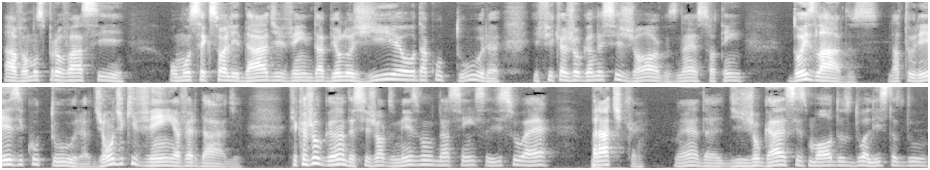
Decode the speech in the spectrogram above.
Ah, vamos provar se homossexualidade vem da biologia ou da cultura e fica jogando esses jogos, né? Só tem dois lados, natureza e cultura. De onde que vem a verdade? Fica jogando esses jogos mesmo na ciência. Isso é prática, né? De jogar esses modos dualistas do,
